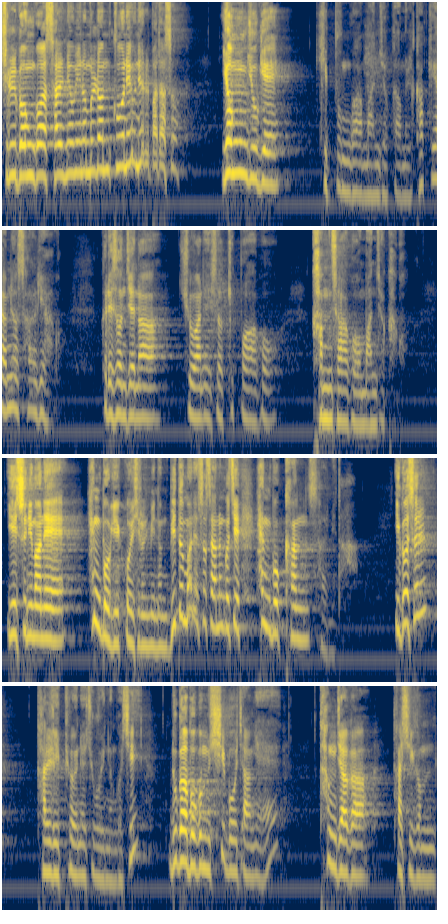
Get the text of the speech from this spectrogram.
즐거움과 삶의 의미는 물론 구원의 은혜를 받아서 영육의 기쁨과 만족감을 갖게 하며 살게 하고 그래서 언제나 주 안에서 기뻐하고 감사하고 만족하고 예수님 안에 행복이 있고 를 믿는 믿음 안에서 사는 것이 행복한 삶이다. 이것을 달리 표현해 주고 있는 것이 누가복음 15장에 탕자가 다시금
